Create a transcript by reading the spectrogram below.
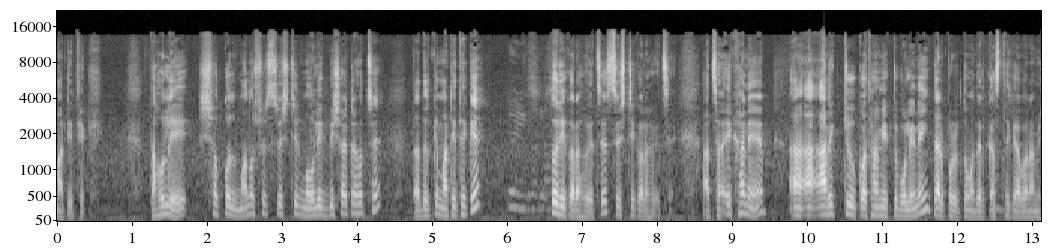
মাটি থেকে। তাহলে সকল মানুষের সৃষ্টির মৌলিক বিষয়টা হচ্ছে তাদেরকে মাটি থেকে তৈরি করা হয়েছে। সৃষ্টি করা হয়েছে। আচ্ছা এখানে আরেকটু কথা আমি একটু বলে নেই, তারপর তোমাদের কাছ থেকে আবার আমি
